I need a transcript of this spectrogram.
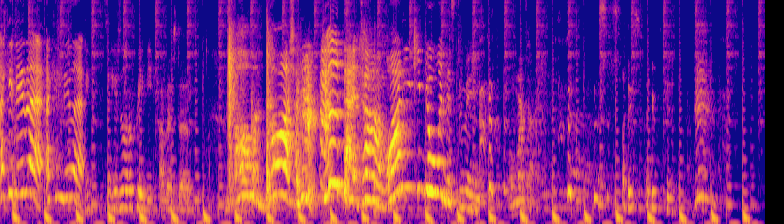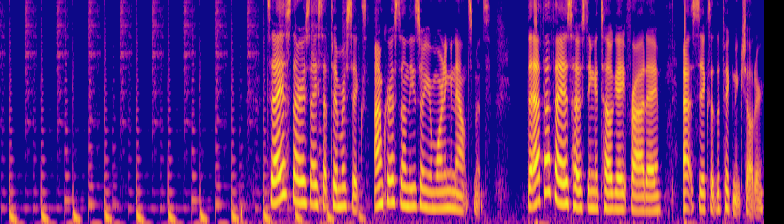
I can do that. I can do that. So here's a little preview. I messed up. Oh my gosh, I did good that time. Why do you keep doing this to me? One more time. this is so stupid. Today is Thursday, September 6th. I'm Krista, and these are your morning announcements. The FFA is hosting a tailgate Friday at 6 at the picnic shelter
